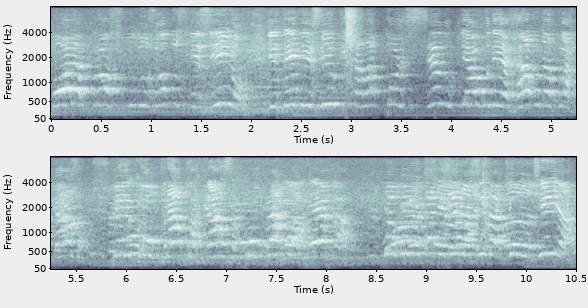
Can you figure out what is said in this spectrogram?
mora próximo dos outros vizinhos e tem vizinho que está lá torcendo que há algo de errado na tua casa, para ele comprar tua casa, comprar tua terra. E alguém está dizendo assim, daqui um dia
